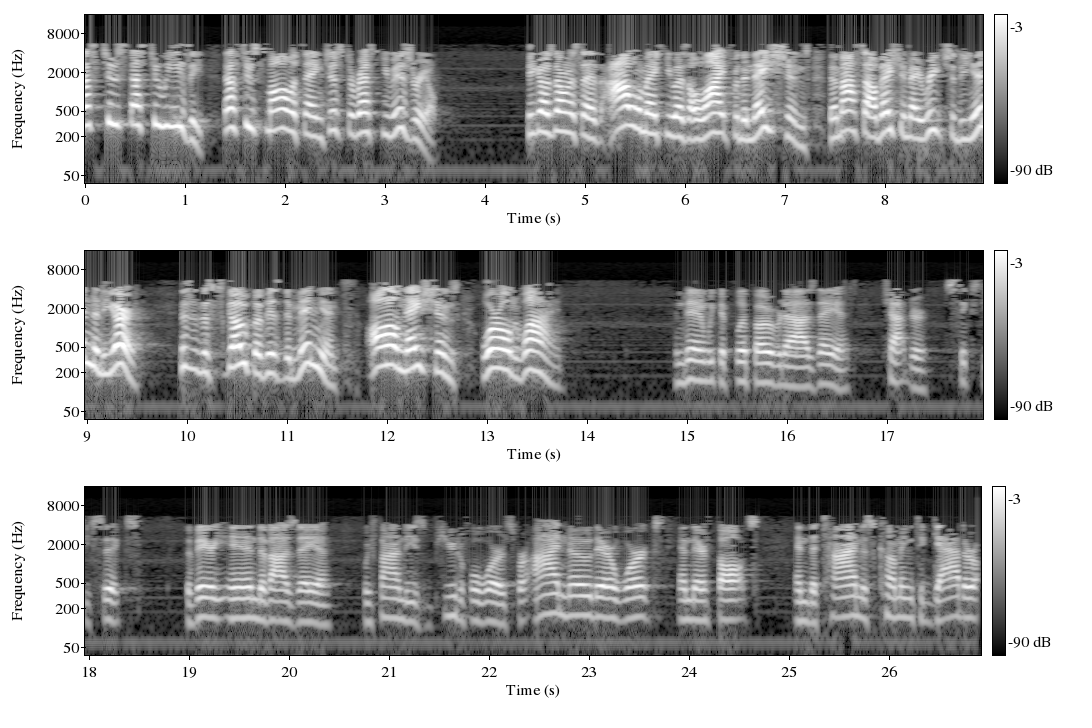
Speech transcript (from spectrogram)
that's too, that's too easy. That's too small a thing just to rescue Israel. He goes on and says, I will make you as a light for the nations, that my salvation may reach to the end of the earth. This is the scope of his dominion. All nations worldwide. And then we could flip over to Isaiah chapter 66, the very end of Isaiah we find these beautiful words For I know their works and their thoughts, and the time is coming to gather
